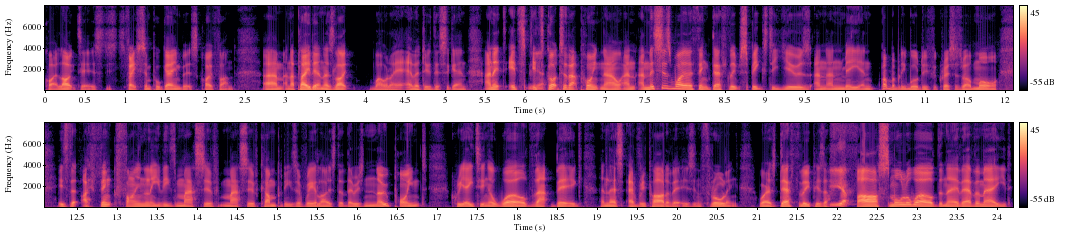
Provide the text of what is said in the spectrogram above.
Quite liked it. It's just a very simple game, but it's quite fun. Um, and I played it, and I was like, why would I ever do this again? And it, it's it's Yeah. got to that point now, and, and this is why I think Deathloop speaks to you as, and, and me, and probably will do for Chris as well more, is that I think finally these massive, massive companies have realised that there is no point creating a world that big unless every part of it is enthralling. Whereas Deathloop is a Yep. far smaller world than they've ever made.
